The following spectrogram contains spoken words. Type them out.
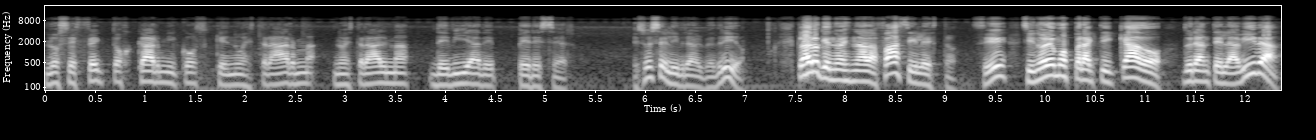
los efectos kármicos que nuestra, alma debía de perecer. Eso es el libre albedrío. Claro que no es nada fácil esto, ¿sí? Si no lo hemos practicado durante la vida,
